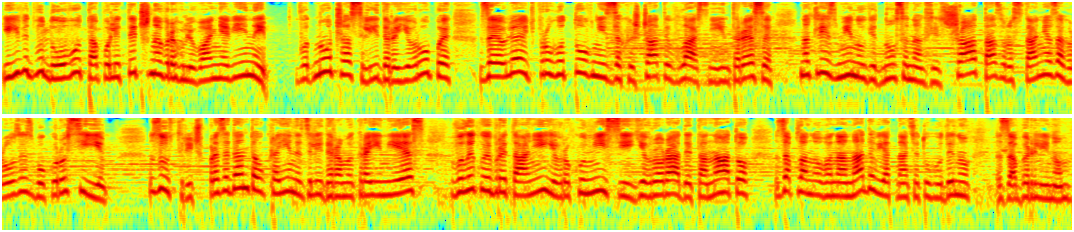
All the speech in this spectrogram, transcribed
її відбудову та політичне врегулювання війни. Водночас лідери Європи заявляють про готовність захищати власні інтереси на тлі змін у відносинах зі США та зростання загрози з боку Росії. Зустріч президента України з лідерами країн ЄС, Великої Британії, Єврокомісії, Євроради та НАТО запланована на 19 годину за Берліном.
